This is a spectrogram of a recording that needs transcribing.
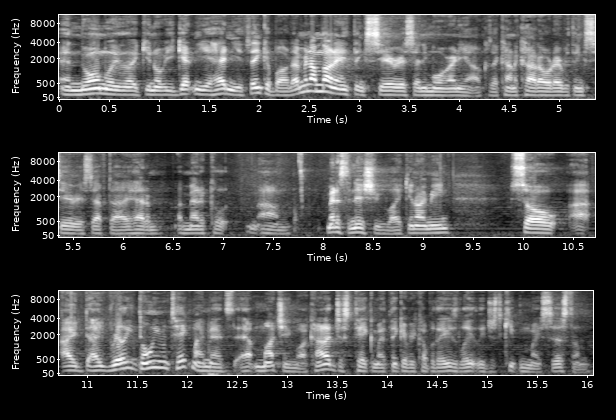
And normally, like you know, you get in your head and you think about it. I mean, I'm not anything serious anymore, anyhow, because I kind of cut out everything serious after I had a, a medical um, medicine issue. Like you know what I mean. So I, I, I really don't even take my meds that much anymore. I kind of just take them, I think, every couple of days lately, just to keep them in my system.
